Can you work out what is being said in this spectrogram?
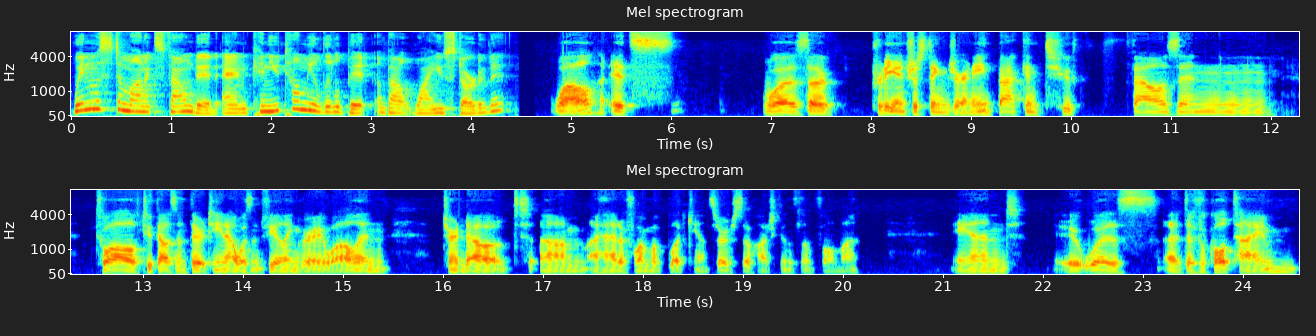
When was Stemonix founded? And can you tell me a little bit about why you started it? Well, it's was a pretty interesting journey. Back in 2000, 2012, 2013, I wasn't feeling very well, and turned out um, I had a form of blood cancer, so Hodgkin's lymphoma, and it was a difficult time,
